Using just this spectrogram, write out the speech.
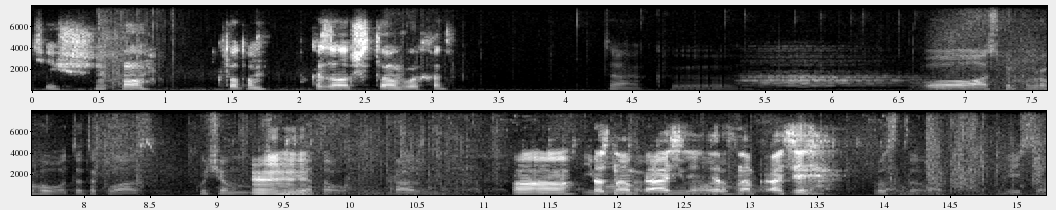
Тише. О, кто там? Показалось, что выход. так. э, О, а сколько врагов, вот это класс. Куча м- Мгм. скелетов разных. А, И разнообразие, много, и много. разнообразие. Просто весело.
